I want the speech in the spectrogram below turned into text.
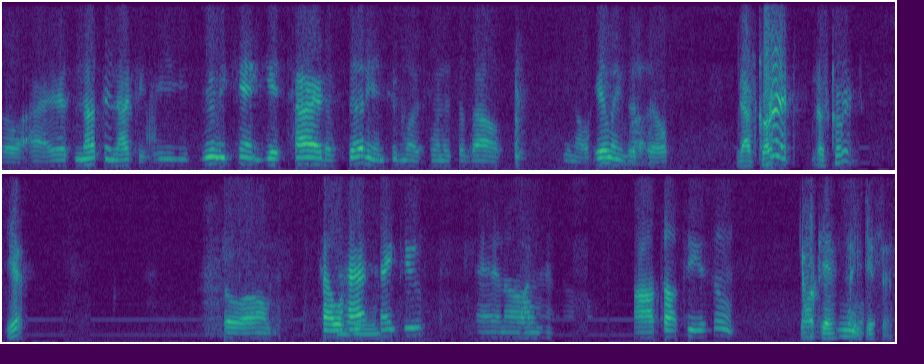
So I, there's nothing I could. You really can't get tired of studying too much when it's about you know healing the self. That's correct. That's correct. Yeah. So um, Tell Hat, thank you, and um, I'll talk to you soon. Okay. Thank you, sir.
